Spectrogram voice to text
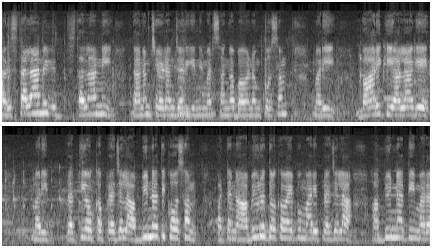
మరి స్థలాన్ని స్థలాన్ని దానం చేయడం జరిగింది. మరి సంఘ భవనం కోసం మరి వారికి అలాగే మరి ప్రతి ఒక్క ప్రజల అభ్యున్నతి కోసం పట్టణ అభివృద్ధి ఒకవైపు మరి ప్రజల అభ్యున్నతి మరి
